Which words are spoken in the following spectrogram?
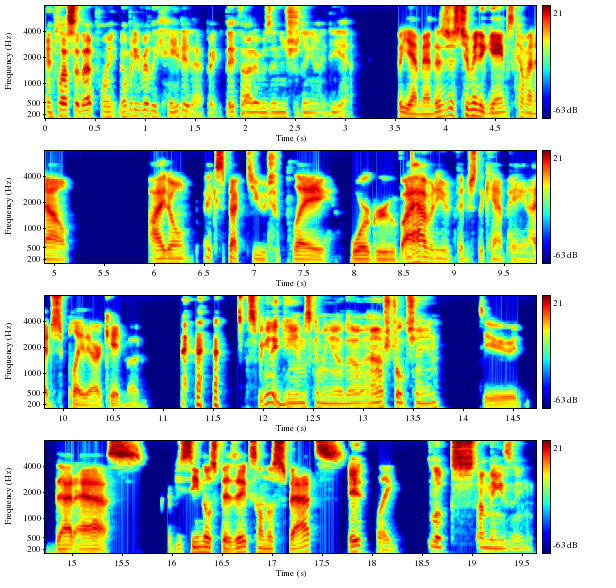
And plus, at that point, nobody really hated Epic. They thought it was an interesting idea. But yeah, man, there's just too many games coming out. I don't expect you to play Wargroove. I haven't even finished the campaign. I just play the arcade mode. Speaking of games coming out, though, Astral Chain Dude, that ass. Have you seen those physics on those spats? It- like looks amazing.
